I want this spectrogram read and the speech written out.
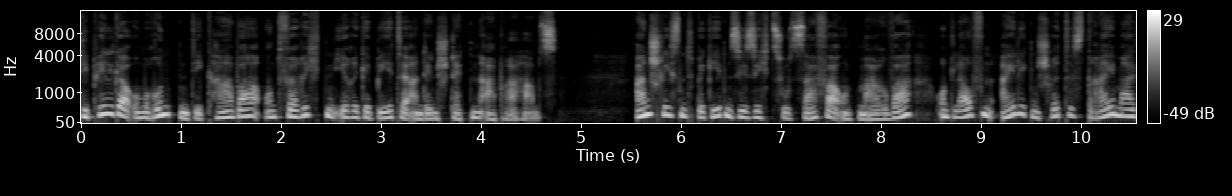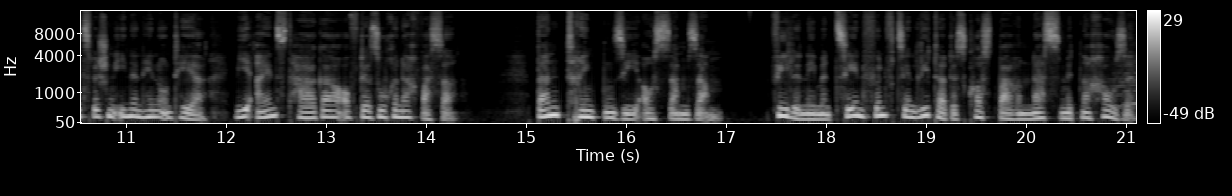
Die Pilger umrunden die Kaaba und verrichten ihre Gebete an den Stätten Abrahams. Anschließend begeben sie sich zu Safa und Marwa und laufen eiligen Schrittes dreimal zwischen ihnen hin und her, wie einst Hagar auf der Suche nach Wasser. Dann trinken sie aus Samsam. Viele nehmen 10, 15 Liter des kostbaren Nass mit nach Hause.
